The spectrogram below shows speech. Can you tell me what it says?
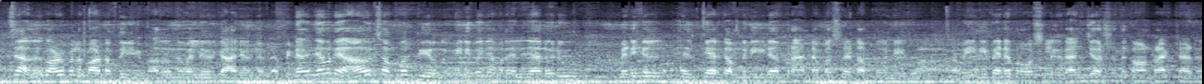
പക്ഷേ അത് കുഴപ്പമില്ല. പാർട്ട് ഓഫ് ചെയ്യും അതൊന്നും വലിയൊരു കാര്യമൊന്നുമില്ല. പിന്നെ ഞാൻ പറയാം ആ ഒരു സംഭവം തീർന്നു. ഇനിയിപ്പോൾ ഞാൻ പറഞ്ഞില്ല ഞാനൊരു മെഡിക്കൽ ഹെൽത്ത് കെയർ കമ്പനിയുടെ ബ്രാൻഡ് അംബാസിഡറായിട്ട് അപ്പോയിന്റ് ചെയ്തു. അപ്പോൾ ഇനിയിപ്പോൾ എന്റെ പ്രൊഫഷണൽ ഒരു അഞ്ച് വർഷത്തെ കോൺട്രാക്റ്റ് ആണ്.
